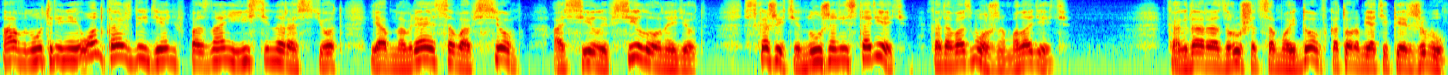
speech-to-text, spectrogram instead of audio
А внутренний он каждый день в познании истины растет и обновляется во всем, а силы в силу он идет. Скажите, нужно ли стареть, когда возможно молодеть? Когда разрушится мой дом, в котором я теперь живу,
